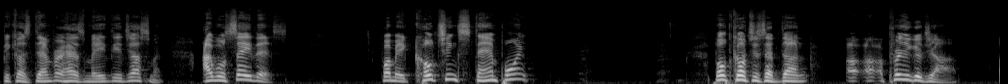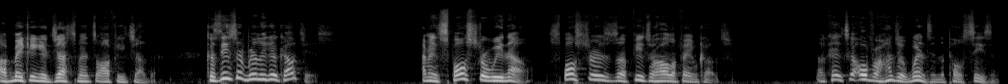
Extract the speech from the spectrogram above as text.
because Denver has made the adjustment. I will say this from a coaching standpoint, both coaches have done a, a pretty good job of making adjustments off each other because these are really good coaches. I mean, Spoelstra, we know. Spoelstra is a future Hall of Fame coach. Okay, he's got over 100 wins in the postseason.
